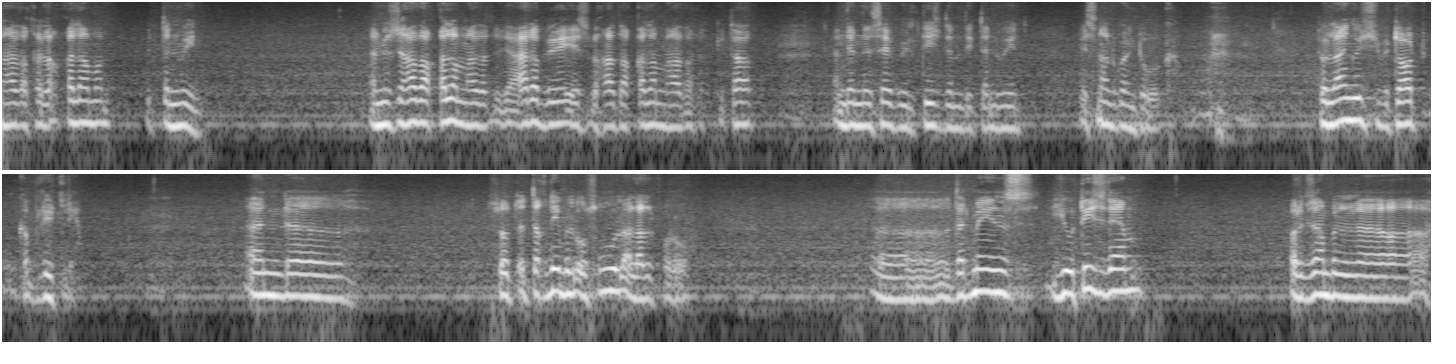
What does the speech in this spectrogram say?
هذا قل- قلم بالتنوين and you say هذا قلم هذا the Arabic is هذا قلم هذا كتاب and then they say we'll teach them the tanween it's not going to work the language should be taught completely and uh, so تقديم الأصول على الفروع uh, that means you teach them for example uh,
